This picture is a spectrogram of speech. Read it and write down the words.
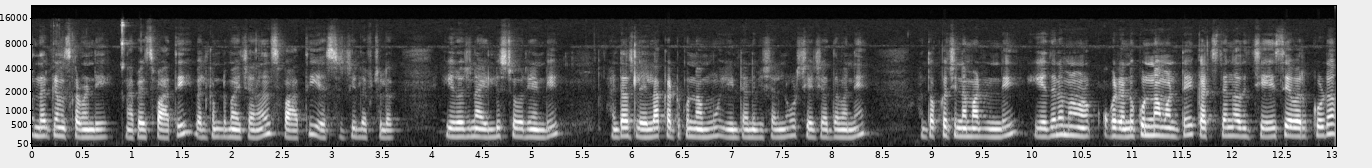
అందరికీ నమస్కారం అండి. నా పేరు Swathi. Welcome to my channel Swathi SG left luck ఈరోజు నా ఇల్లు స్టోరీ అండి. అంటే అసలు ఎలా కట్టుకున్నాము ఏంటి అనే విషయాలను కూడా షేర్ చేద్దామని. అంత ఒక్క చిన్న మాట అండి. ఏదైనా మనం ఒకటి అనుకున్నామంటే ఖచ్చితంగా అది చేసే వరకు కూడా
